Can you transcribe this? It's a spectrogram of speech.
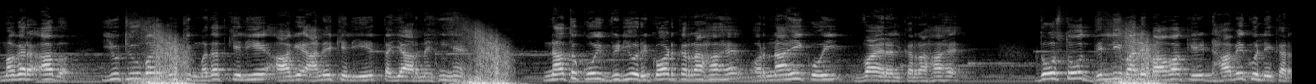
मगर अब यूट्यूबर उनकी मदद के लिए आगे आने के लिए तैयार नहीं है। ना तो कोई वीडियो रिकॉर्ड कर रहा है और ना ही कोई वायरल कर रहा है। दोस्तों, दिल्ली वाले बाबा के ढाबे को लेकर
